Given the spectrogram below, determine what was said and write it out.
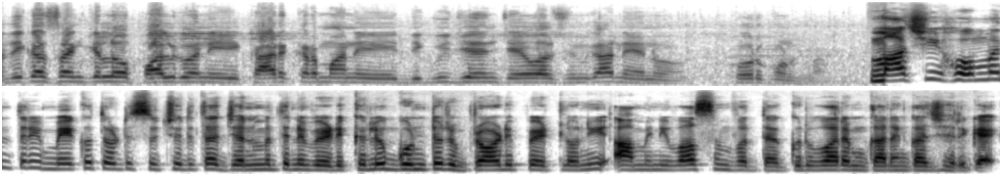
అధిక సంఖ్యలో పాల్గొని ఈ కార్యక్రమాన్ని దిగ్విజయం చేయవలసిందిగా నేను కోరుకుంటున్నాను. మాజీ హోంమంత్రి మేకతోటి సుచరిత జన్మదిన వేడుకలు గుంటూరు బ్రాడీపేటలోని ఆమె నివాసం వద్ద గురువారం ఘనంగా జరిగాయి.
